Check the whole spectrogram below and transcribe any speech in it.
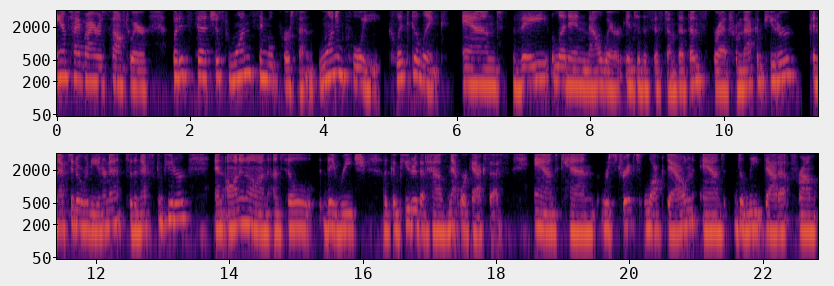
antivirus software, but it's that just one single person, one employee clicked a link and they let in malware into the system that then spread from that computer connected over the internet to the next computer and on and on until they reach the computer that has network access and can restrict, lock down, and delete data from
